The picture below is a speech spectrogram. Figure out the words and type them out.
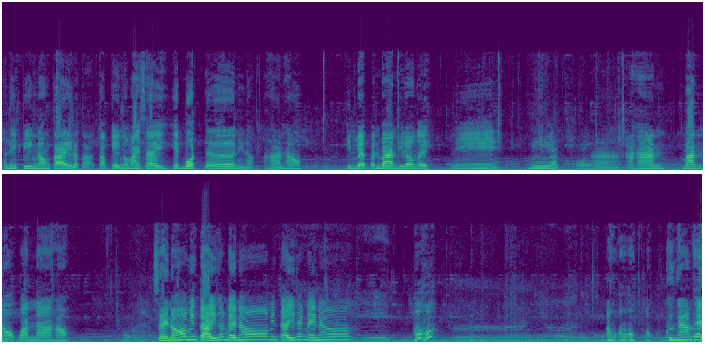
อันนี้ปิ้งน่องไก่แล้วก็กับแกงหน่อไม้ใส่เฮ็ดบดเด้อนี่เนาะอาหารเฮากินแบบบ้านๆพี่น้องเอ้ยนี่มือรักคออ่าอาหารบ้านนอกบ้านนาเฮา ใส่เนาะมินตาอยู่ทางใดเนาะมินตาอยู่ทางใดเนาะเอาเอาเอาเอาคืองามแท้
